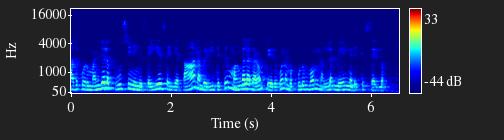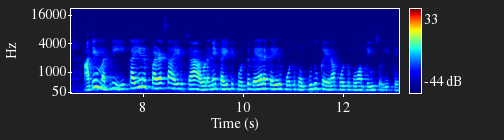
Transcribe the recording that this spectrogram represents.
அதுக்கு ஒரு மஞ்சளை பூசி நீங்கள் செய்ய செய்ய தான் நம்ம வீட்டுக்கு மங்களகரம் பெருகும். நம்ம குடும்பம் நல்ல மேல்நிலைக்கு செல்லும். அதே மாதிரி கயிறு பழசாயிடுச்சா? உடனே கயிட்டி போட்டு வேறு கயிறு போட்டுக்குவோம் புது கயிறாக போட்டுக்குவோம் அப்படின்னு சொல்லிட்டு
